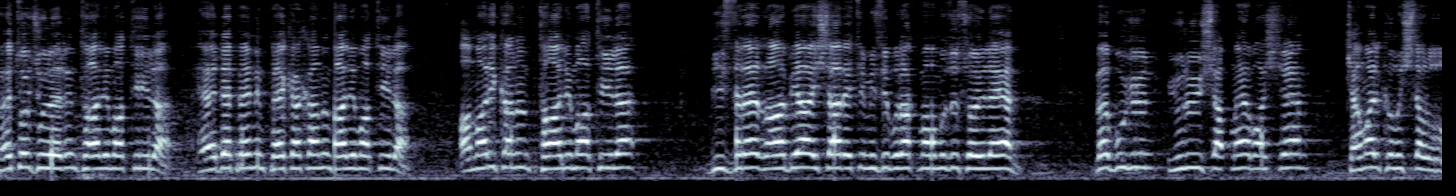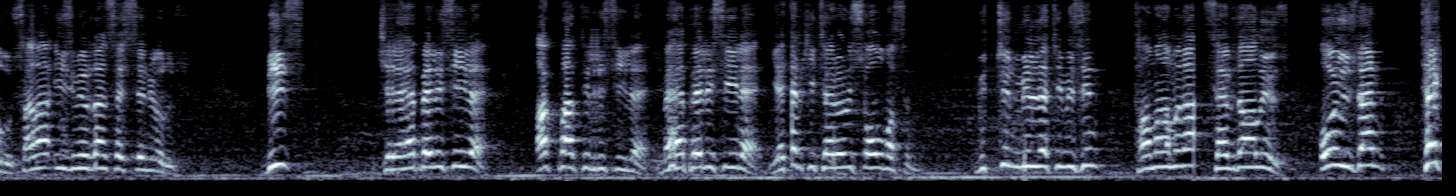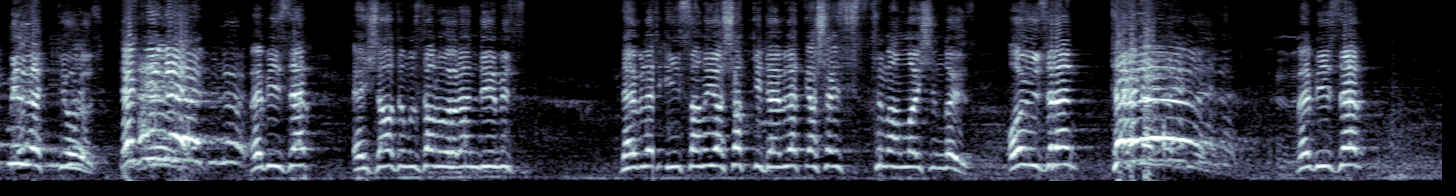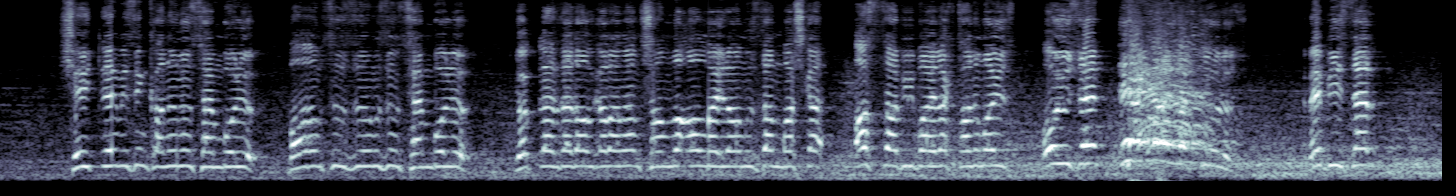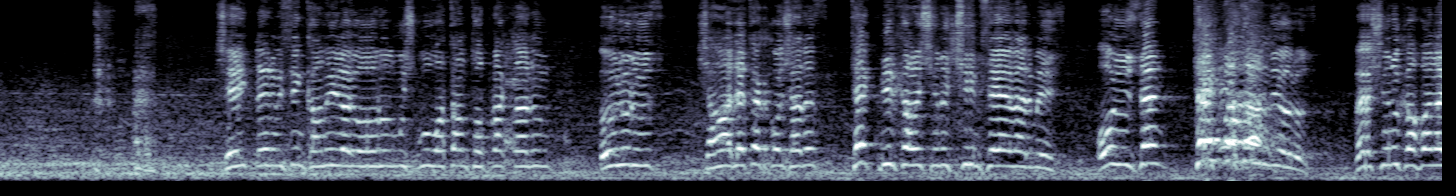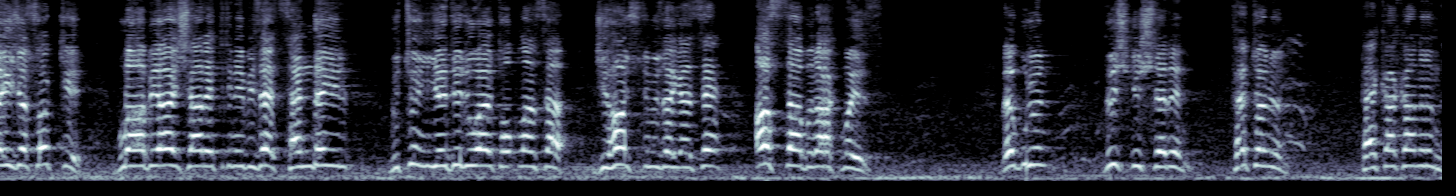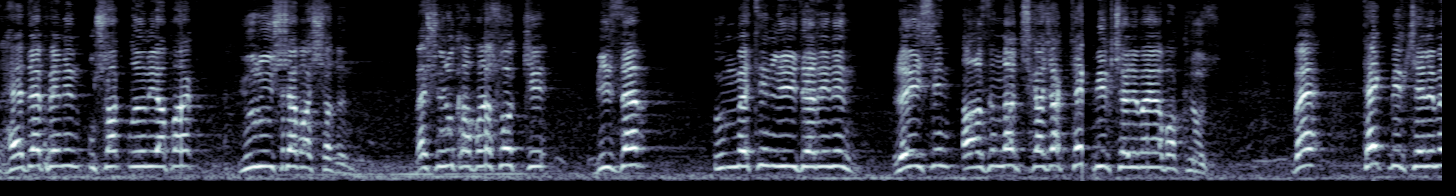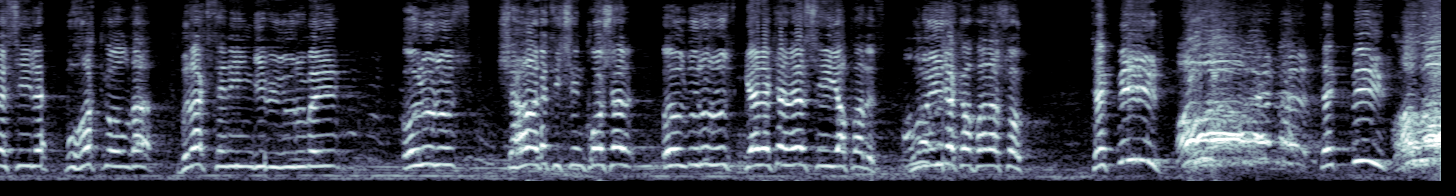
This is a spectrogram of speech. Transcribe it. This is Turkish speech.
FETÖ'cülerin talimatıyla, HDP'nin PKK'nın talimatıyla, Amerika'nın talimatıyla bizlere Rabia işaretimizi bırakmamızı söyleyen ve bugün yürüyüş yapmaya başlayan Kemal Kılıçdaroğlu sana İzmir'den sesleniyoruz. Biz CHP'lisiyle, AK Partilisiyle, MHP'lisiyle yeter ki terörist olmasın. Bütün milletimizin tamamına sevdalıyız. O yüzden tek millet diyoruz. Tek millet! Ve bizler ecdadımızdan öğrendiğimiz devlet insanı yaşat ki devlet yaşasın anlayışındayız. O yüzden tek millet! Ve bizler şehitlerimizin kanının sembolü, bağımsızlığımızın sembolü, göklerde dalgalanan şanlı al bayrağımızdan başka asla bir bayrak tanımayız. O yüzden tek bayrak diyoruz. Ve bizler şehitlerimizin kanıyla yoğrulmuş bu vatan topraklarının ölürüz, şehadete koşarız, tek bir karışını kimseye vermeyiz. O yüzden tek vatan diyoruz. Ve şunu kafana iyice sok ki bu Rabia işaretini bize sen değil bütün yedi duel toplansa cihan üstümüze gelse asla bırakmayız. Ve bugün dış güçlerin, FETÖ'nün, PKK'nın, HDP'nin uşaklığını yaparak yürüyüşe başladın. Ve şunu kafana sok ki bizler ümmetin liderinin, reisin ağzından çıkacak tek bir kelimeye bakıyoruz. Ve tek bir kelimesiyle bu hak yolda bırak senin gibi yürümeyi ölürüz, şehadet için koşar, öldürürüz, gereken her şeyi yaparız. Bunu iyice kafana sok. Tekbir! Ekber! Tekbir! Allah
